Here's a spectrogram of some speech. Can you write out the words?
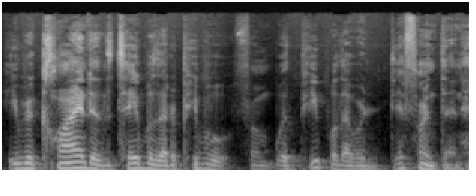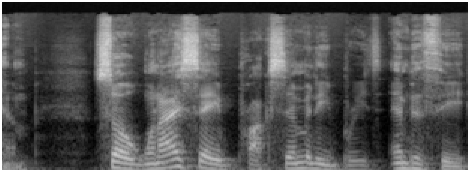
He reclined at the tables that are people from with people that were different than him. So when I say proximity breeds empathy,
